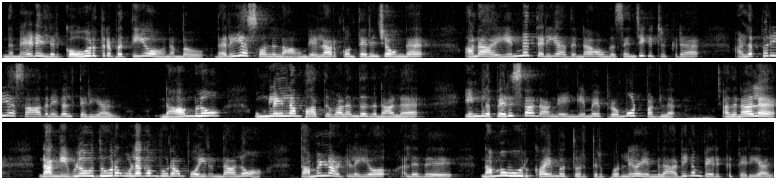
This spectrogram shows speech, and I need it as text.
இந்த மேடையில் இருக்க ஒவ்வொருத்தரை பற்றியும் நம்ம நிறைய சொல்லலாம். அவங்க எல்லாருக்கும் தெரிஞ்சவங்க. ஆனால் என்ன தெரியாதுன்னா அவங்க செஞ்சுக்கிட்டு இருக்கிற அளப்பரிய சாதனைகள் தெரியாது. நாங்களும் உங்களையெல்லாம் பார்த்து வளர்ந்ததுனால எங்களை பெருசாக நாங்கள் எங்கேயுமே ப்ரொமோட் பண்ணல. அதனால் நாங்கள் இவ்வளோ தூரம் உலகம் பூரா போயிருந்தாலும் தமிழ்நாட்டிலையோ அல்லது நம்ம ஊர் கோயம்புத்தூர் திருப்பூர்லேயோ எங்களை அதிகம் பேருக்கு தெரியாது.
